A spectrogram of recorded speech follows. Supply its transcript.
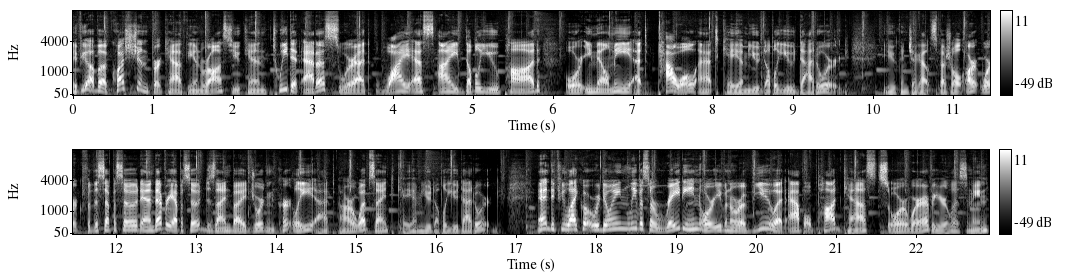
If you have a question for Kathy and Ross, you can tweet it at us. We're at YSIWPod or email me at powell at kmuw.org. You can check out special artwork for this episode and every episode designed by Jordan Kirtley at our website, kmuw.org. And if you like what we're doing, leave us a rating or even a review at Apple Podcasts or wherever you're listening.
